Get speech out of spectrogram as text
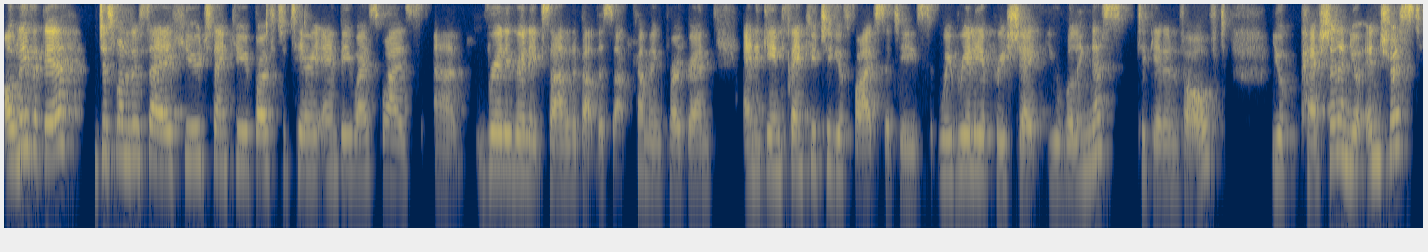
I'll leave it there. Just wanted to say a huge thank you both to TERI and Be Wastewise. Uh, really, really excited about this upcoming program. And again, thank you to your five cities. We really appreciate your willingness to get involved, your passion and your interest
